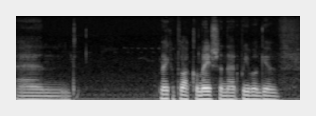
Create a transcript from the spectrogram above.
And make a proclamation that we will give,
